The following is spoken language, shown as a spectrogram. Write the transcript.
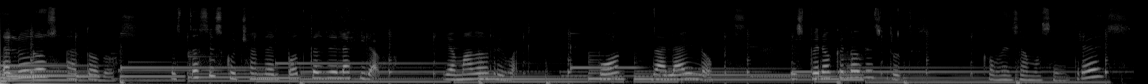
Saludos a todos. Estás escuchando el podcast de la jirafa llamado Rival por Dalai López. Espero que lo disfrutes. Comenzamos en 3,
